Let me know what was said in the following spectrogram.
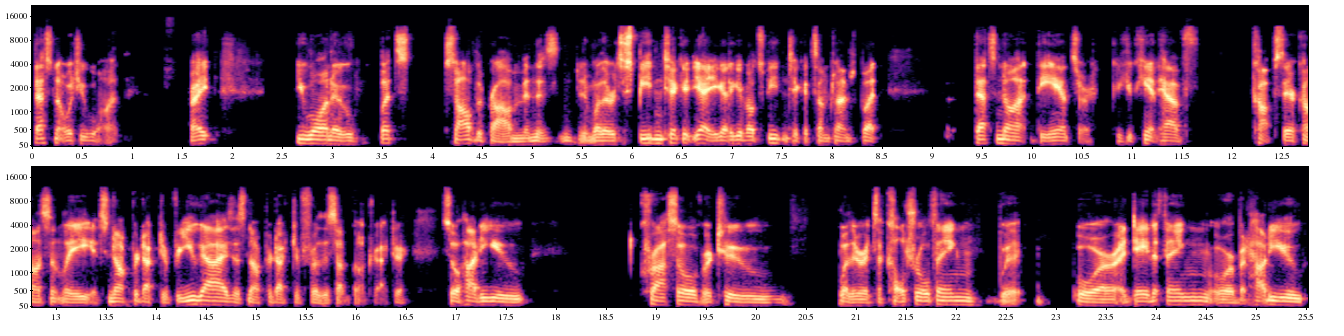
that's not what you want, right? You want to let's solve the problem, and this whether it's a speeding ticket, yeah, you got to give out speeding tickets sometimes, but that's not the answer because you can't have cops there constantly. It's not productive for you guys. It's not productive for the subcontractor. So how do you cross over to whether it's a cultural thing or a data thing or but how do you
